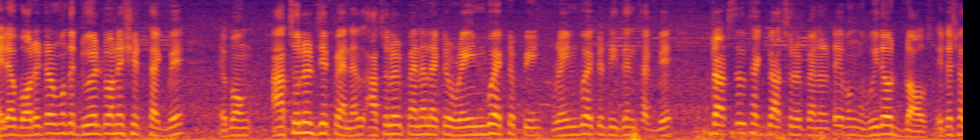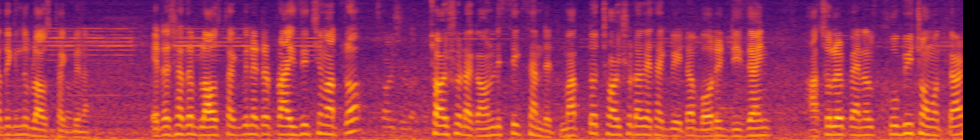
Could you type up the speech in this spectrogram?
এটা বডিটার মধ্যে ডুয়েল টোনের শেড থাকবে। এবং আঁচলের যে প্যানেল আঁচলের প্যানেল একটা রেইনবো একটা প্রিন্ট রেইনবো একটা ডিজাইন থাকবে। টার্সেল থাকবে আঁচলের প্যানেলটা এবং উইদাউট ব্লাউজ এটার সাথে কিন্তু ব্লাউজ থাকবে না। এটার সাথে ব্লাউজ থাকবে না এটার প্রাইস দিচ্ছে মাত্র ছয়শো টাকা। অনলি সিক্স হান্ড্রেড মাত্র ছয়শো টাকায় থাকবে এটা বডির ডিজাইন আঁচলের প্যানেল খুবই চমৎকার।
